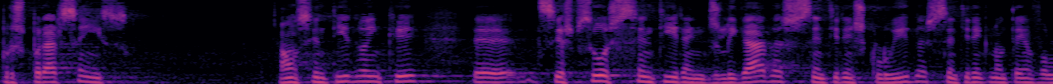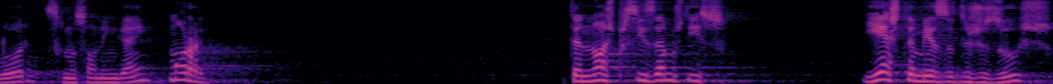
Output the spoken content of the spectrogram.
prosperar sem isso. Há um sentido em que, eh, se as pessoas se sentirem desligadas, se sentirem excluídas, se sentirem que não têm valor, se não são ninguém, morrem. Então nós precisamos disso. E esta mesa de Jesus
